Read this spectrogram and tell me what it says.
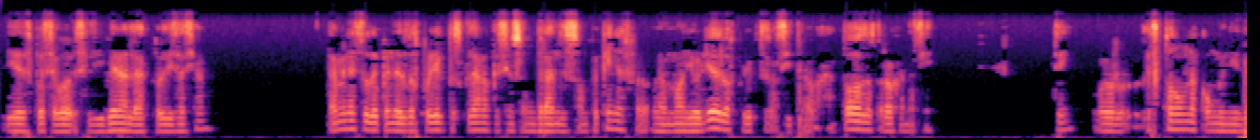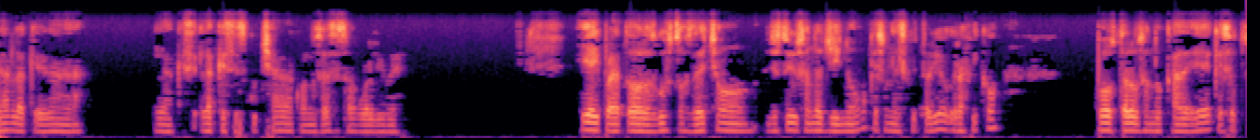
y después se, se libera la actualización. También esto depende de los proyectos, claro que si son grandes son pequeños, pero la mayoría de los proyectos así trabajan, todos los trabajan así. ¿Sí? es toda una comunidad la que da, la que, la que se escuchada cuando se hace software libre. Y hay para todos los gustos. De hecho, yo estoy usando Gnome, que es un escritorio gráfico. Puedo estar usando KDE, que es otro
